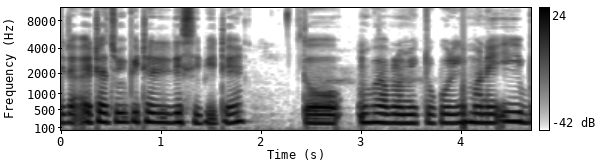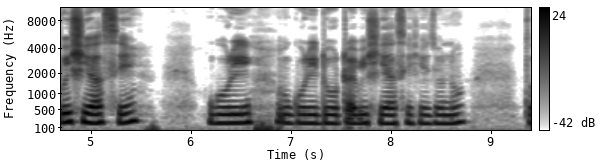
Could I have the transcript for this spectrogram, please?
এটা এটা চুই পিঠার রেসিপিতে তো ভাবলাম একটু করি। মানে ই বেশি আছে, গুড়ি গুড়ি ডোটা বেশি আছে সেজন্য। তো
